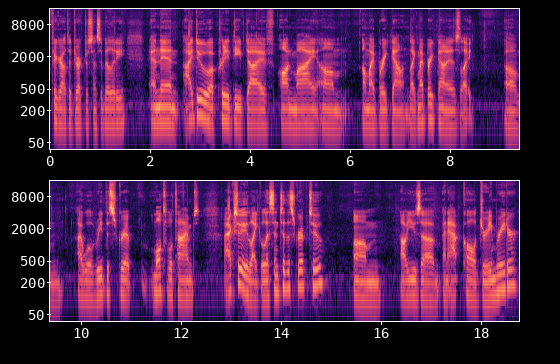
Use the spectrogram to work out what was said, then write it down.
figure out the director's sensibility, and then I do a pretty deep dive on my um, on my breakdown. Like my breakdown is like um, I will read the script multiple times. I actually like listen to the script too. Um, I'll use um an app called Dream Reader,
